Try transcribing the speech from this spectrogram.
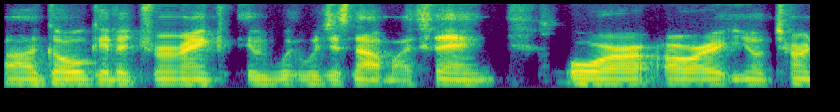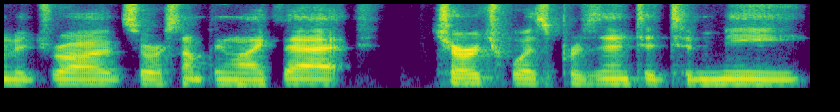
uh, go get a drink, it, which is not my thing, or or you know, turn to drugs or something like that. Church was presented to me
